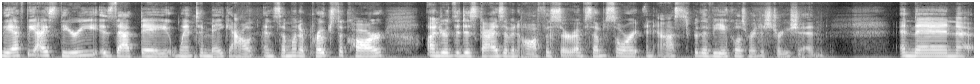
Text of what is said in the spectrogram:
FBI's theory is that they went to make out and someone approached the car under the disguise of an officer of some sort and asked for the vehicle's registration. And then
